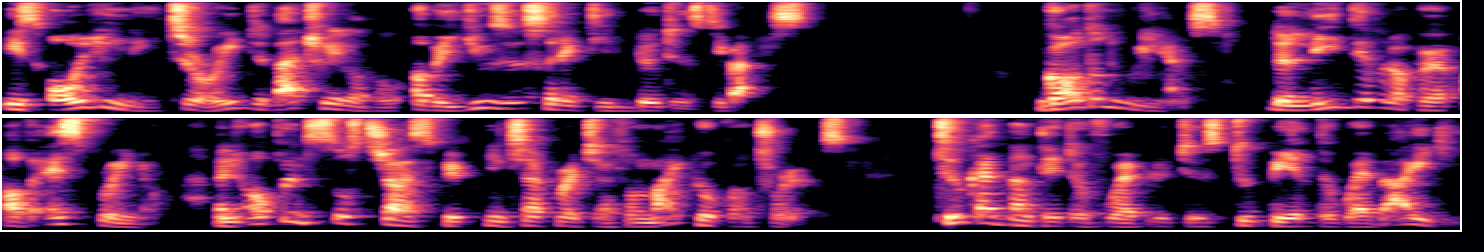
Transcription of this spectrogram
is all you need to read the battery level of a user-selected Bluetooth device. Gordon Williams, the lead developer of Espruino, an open-source JavaScript interpreter for microcontrollers, took advantage of Web Bluetooth to build the Web IDE.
